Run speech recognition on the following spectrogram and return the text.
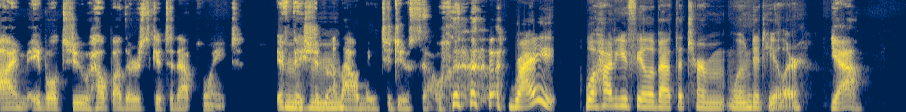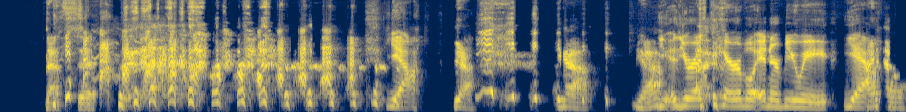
I'm able to help others get to that point if mm-hmm. they should mm-hmm. allow me to do so. right. Well, how do you feel about the term wounded healer? Yeah. That's it. yeah. Yeah. Yeah. Yeah. You're a terrible interviewee. Yeah. I know.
